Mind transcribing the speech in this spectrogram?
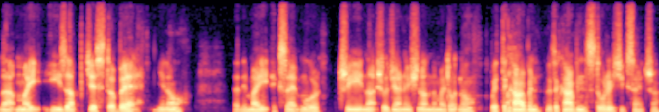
that might ease up just a bit. You know, that they might accept more tree natural generation on them. I don't know with the uh-huh. carbon with the carbon storage, etc.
